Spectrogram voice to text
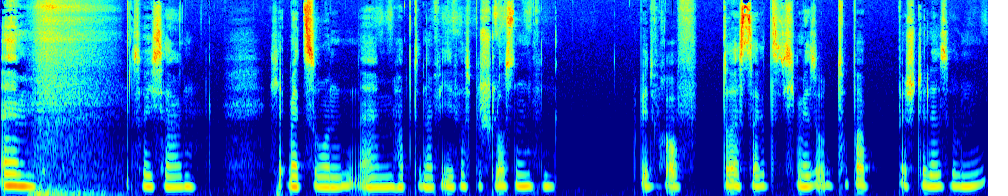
Ähm, was soll ich sagen? Ich habe mir jetzt so ein, ähm, habe dann auf jeden Fall beschlossen, von Mittwoch auf Donnerstag, dass ich mir so einen Topper bestelle, so einen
